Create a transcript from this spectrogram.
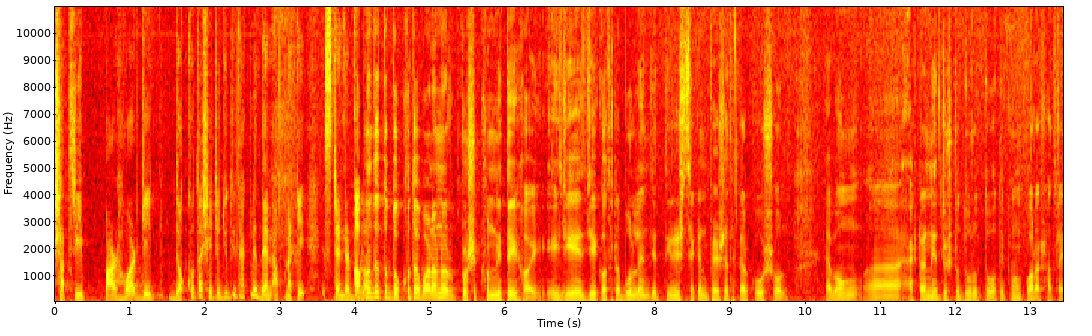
সাঁতরি পার হওয়ার যে দক্ষতা সেটা যদি থাকলে দেন আপনাকে স্ট্যান্ডার্ড আপনাদের তো দক্ষতা বাড়ানোর প্রশিক্ষণ নিতেই হয়। এই যে যে কথাটা বললেন যে তিরিশ সেকেন্ড ভেসে থাকার কৌশল এবং একটা নির্দিষ্ট দূরত্ব অতিক্রম করা সাঁতরে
